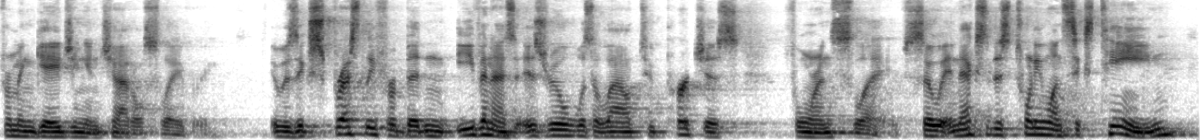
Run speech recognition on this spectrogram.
from engaging in chattel slavery. It was expressly forbidden even as Israel was allowed to purchase foreign slaves. So in Exodus 21 16,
